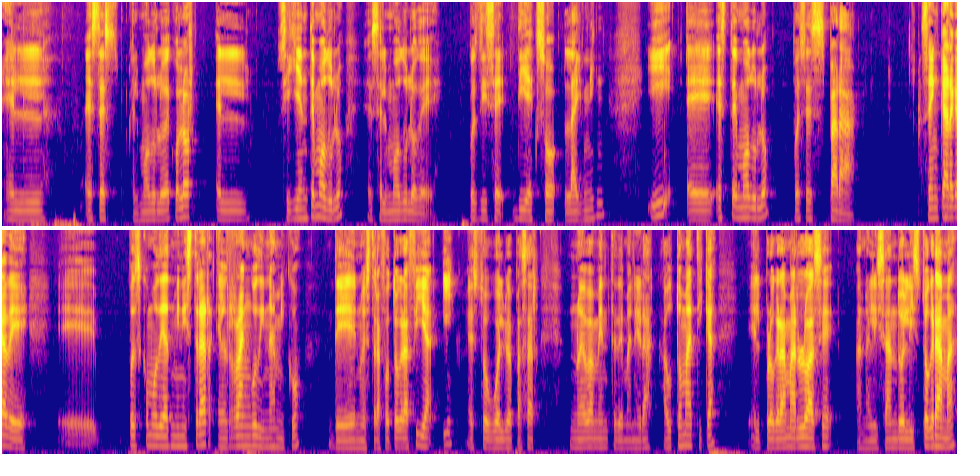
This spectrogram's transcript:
el, este es el módulo de color. El siguiente módulo es el módulo de, pues dice DxO Lightning. Y eh, este módulo pues es para se encarga de eh, pues como de administrar el rango dinámico de nuestra fotografía y esto vuelve a pasar nuevamente de manera automática. El programa lo hace analizando el histograma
